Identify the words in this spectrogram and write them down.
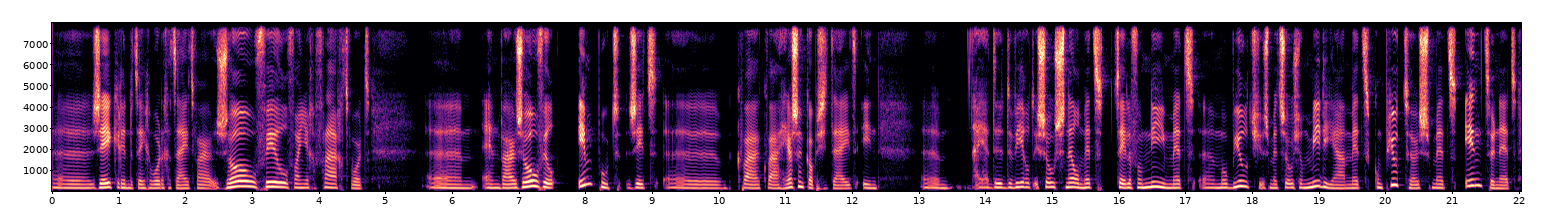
uh, zeker in de tegenwoordige tijd, waar zoveel van je gevraagd wordt um, en waar zoveel input zit uh, qua, qua hersencapaciteit in. Um, nou ja, de, de wereld is zo snel met telefonie, met uh, mobieltjes, met social media, met computers, met internet.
